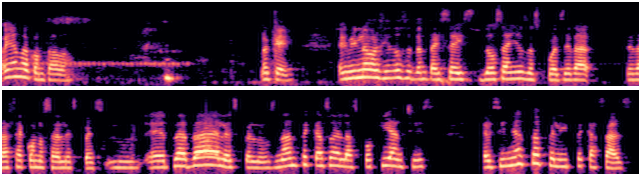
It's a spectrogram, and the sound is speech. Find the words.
Hoy ando con todo. Ok. En 1976, dos años después de, dar, de darse a conocer el, eh, el espeluznante caso de las Poquianchis, el cineasta Felipe Casals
